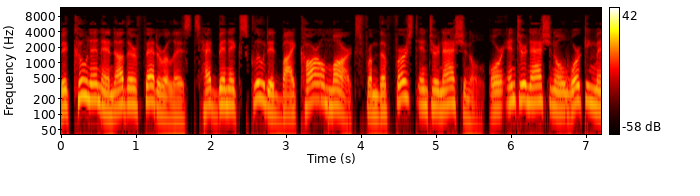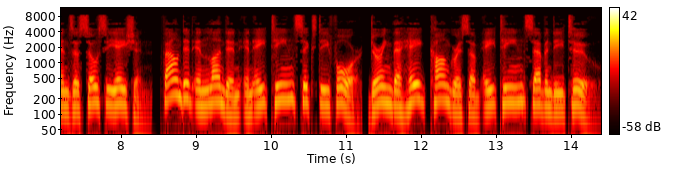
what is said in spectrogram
Bakunin and other Federalists had been excluded by Karl Marx from the First International or International Workingmen's Association, founded in London in 1864 during the Hague Congress of 1872.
